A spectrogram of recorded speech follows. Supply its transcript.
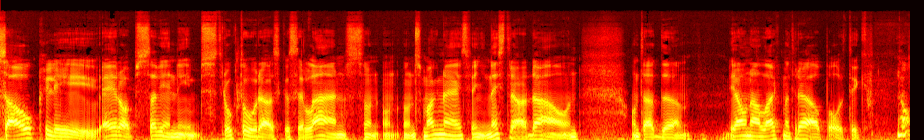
saukļi Eiropas Savienības struktūrās, kas ir lēnas un, un, un smagnējas, viņi nestrādā. Un, un tāda um, jaunā laikmeta reāla politika. Nu,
